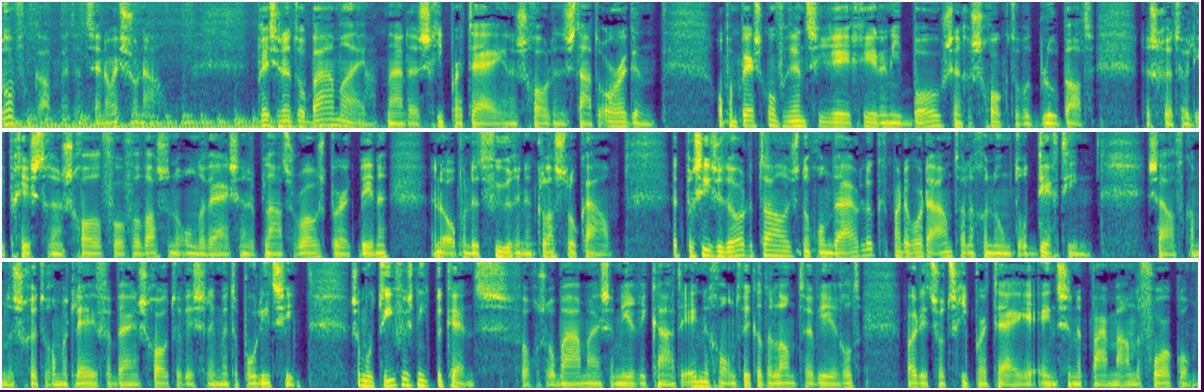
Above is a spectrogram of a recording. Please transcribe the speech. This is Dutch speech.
Jeroen van Kamp met het NOS Journaal. President Obama na de schietpartij in een school in de staat Oregon. Op een persconferentie reageerde hij boos en geschokt op het bloedbad. De schutter liep gisteren een school voor volwassenenonderwijs in de plaats Roseburg binnen en opende het vuur in een klaslokaal. Het precieze dodental is nog onduidelijk, maar er worden aantallen genoemd tot 13. Zelf kwam de schutter om het leven bij een schotenwisseling met de politie. Zijn motief is niet bekend. Volgens Obama is Amerika het enige ontwikkelde land ter wereld waar dit soort schietpartijen eens in een paar maanden voorkomt.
